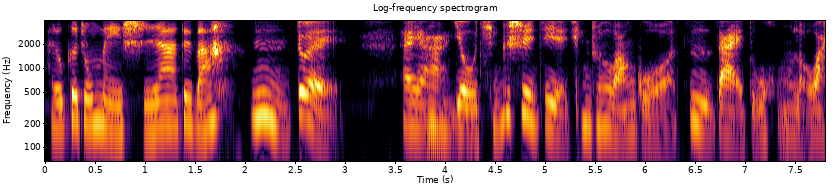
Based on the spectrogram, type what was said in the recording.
还有各种美食啊，对吧？嗯，对，哎呀，友情世界，青春王国，自在读红楼啊！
